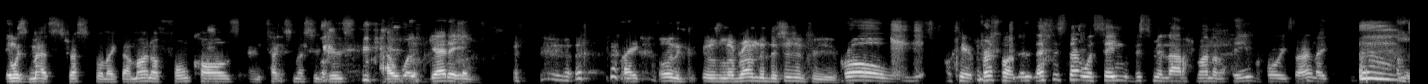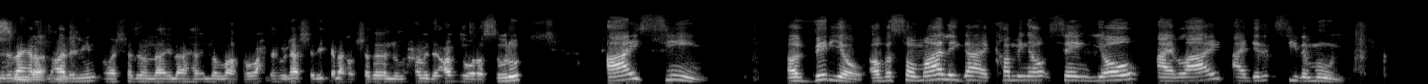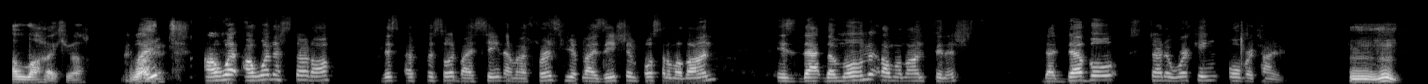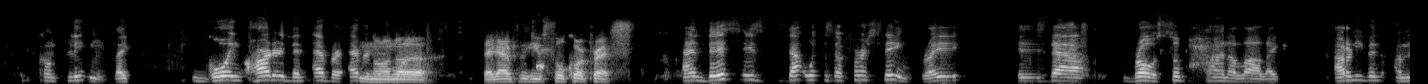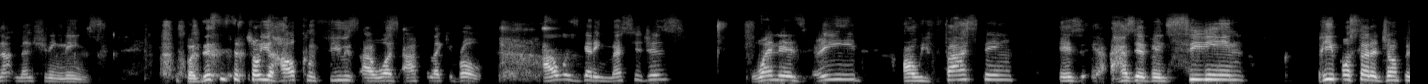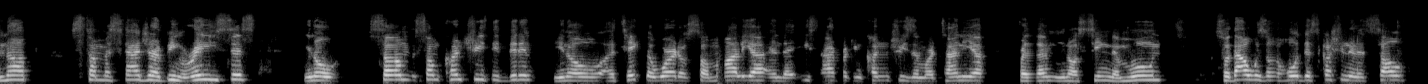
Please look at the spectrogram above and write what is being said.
It was mad stressful. Like the amount of phone calls and text messages I was getting. Like, oh, it was LeBron the decision for you. bro. Okay, first of all, let's just start with saying Bismillah ar-Rahman ar-Rahim before we start. Like, الحمد لله رب العالمين واشهد ان لا اله الا الله وحده لا شريك له واشهد ان محمدا عبده ورسوله I seen a video of a Somali guy coming out saying, "Yo, I lied. I didn't see the moon." Allah Akbar. What? I want I want to start off this episode by saying that my first realization post Ramadan is that the moment Ramadan finished, the devil started working overtime hmm completely, like going harder than ever, ever. No, before. no, that guy he's full court press. And this is that was the first thing, right? Is that bro, subhanallah, like I don't even I'm not mentioning names. But this is to show you how confused I was after like bro, I was getting messages. When is Eid? Are we fasting? Is has it been seen? People started jumping up. Some masajid are being racist. You know, some some countries they didn't you know uh, take the word of Somalia and the East African countries and Mauritania for them you know seeing the moon. So that was a whole discussion in itself.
